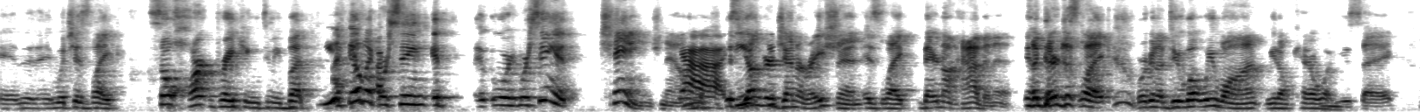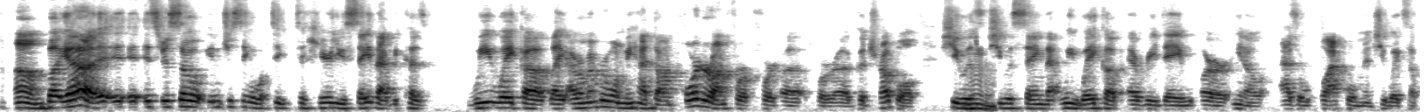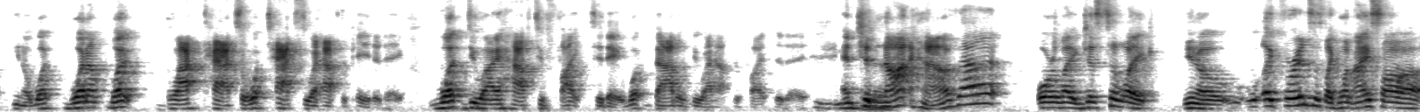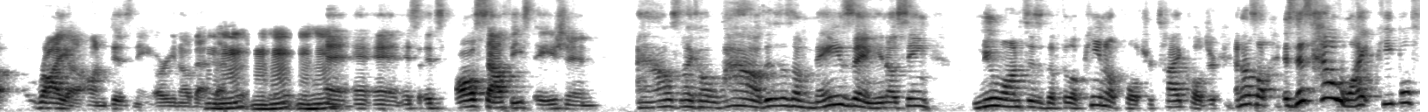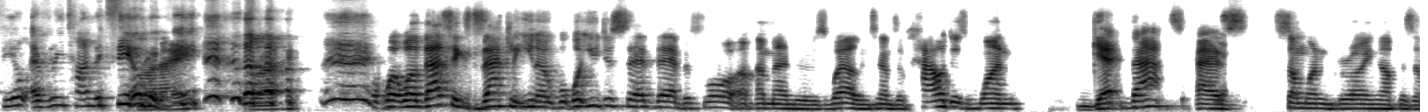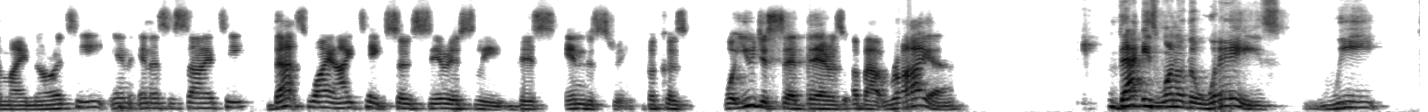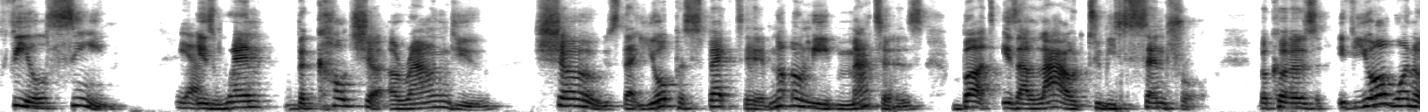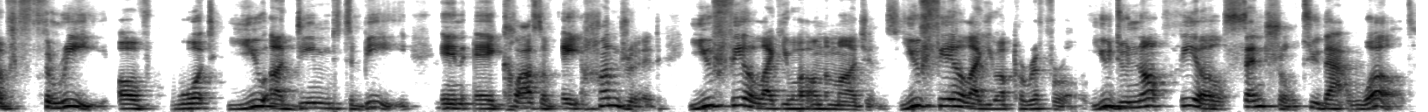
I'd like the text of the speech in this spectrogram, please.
which is like so heartbreaking to me. But you I feel like we're seeing it. We're, we're seeing it change now. Yeah, this younger generation is like they're not having it. Like they're just like we're gonna do what we want. We don't care what you say. Um, but yeah, it, it's just so interesting to, to hear you say that because we wake up like I remember when we had Don Porter on for for uh, for uh, Good Trouble she was mm. she was saying that we wake up every day or you know as a black woman she wakes up you know what what what black tax or what tax do i have to pay today what do i have to fight today what battle do i have to fight today mm-hmm. and to yeah. not have that or like just to like you know like for instance like when i saw raya on disney or you know that, mm-hmm, that mm-hmm, mm-hmm. and, and, and it's, it's all southeast asian and i was like oh wow this is amazing you know seeing nuances of the Filipino culture, Thai culture. And I was like, is this how white people feel every time they see a right. movie? right. Well, well, that's exactly, you know, what you just said there before, Amanda, as well, in terms of how does one get that as someone growing up as a minority in, in a society? That's why I take so seriously this industry, because what you just said there is about Raya that is one of the ways we feel seen yeah. is when the culture around you shows that your perspective not only matters but is allowed to be central because if you're one of three of what you are deemed to be in a class of 800, you feel like you are on the margins. You feel like you are peripheral. You do not feel central to that world.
